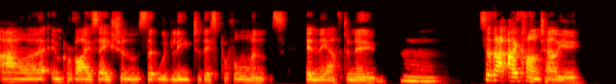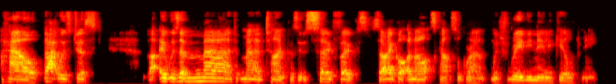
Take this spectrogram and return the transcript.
our improvisations that would lead to this performance in the afternoon. Mm. So that I can't tell you how. That was just it was a mad mad time because it was so focused. So i got an arts council grant which really nearly killed me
